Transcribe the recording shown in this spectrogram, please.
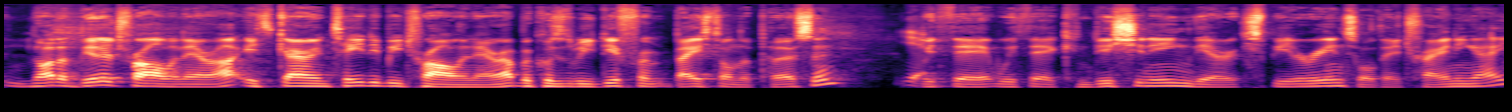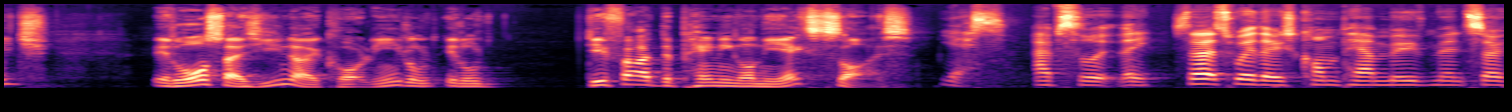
not a bit of trial and error. It's guaranteed to be trial and error because it'll be different based on the person Yeah. with their with their conditioning, their experience, or their training age. It'll also, as you know, Courtney, it'll it'll differ depending on the exercise. Yes, absolutely. So that's where those compound movements. So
